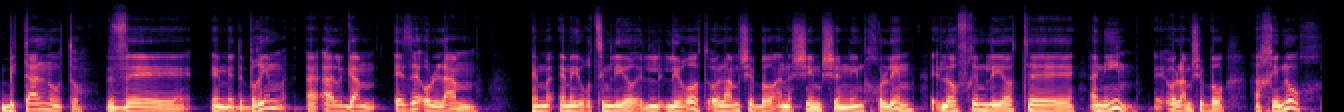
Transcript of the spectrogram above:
ביטלנו אותו והם מדברים על גם איזה עולם הם, הם היו רוצים להיות, לראות עולם שבו אנשים שנהיים חולים לא הופכים להיות אה, עניים עולם שבו החינוך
